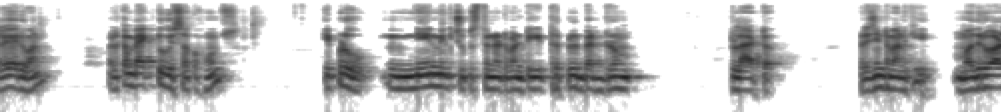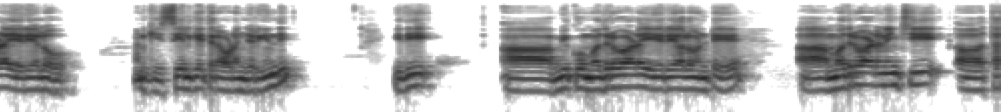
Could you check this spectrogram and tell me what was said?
Hello everyone welcome back to Visakha homes. ఇప్పుడు నేను మీకు చూపిస్తున్నటువంటి ట్రిపుల్ బెడ్రూమ్ ఫ్లాట్ ప్రజెంట్ మనకి మధురవాడ ఏరియాలో మనకి సేల్కి అయితే రావడం జరిగింది. ఇది మీకు మధురవాడ ఏరియాలో అంటే మధురవాడ నుంచి త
